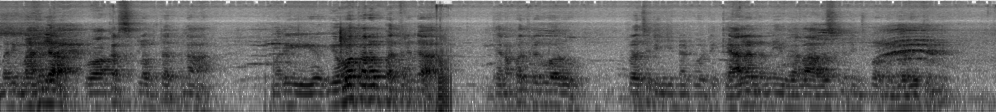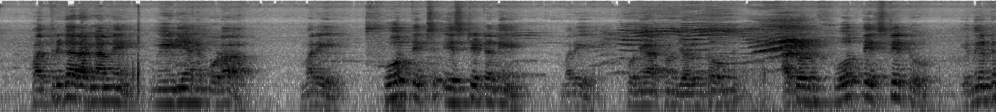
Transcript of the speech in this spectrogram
మరి మహిళా వాకర్స్ క్లబ్ తరఫున మరి యు- యువతరం పత్రిక జనపత్రిక వారు ప్రచురించినటువంటి క్యాలెండర్ని ఇవాళ ఆవిష్కరించుకోవడం జరుగుతుంది. పత్రికా రంగాన్ని మీడియాని కూడా మరి ఫోర్త్ ఎస్టేట్ అని మరి కొనియాడటం జరుగుతూ ఉంది. అటువంటి ఫోర్త్ ఎస్టేట్ ఎందుకంటే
